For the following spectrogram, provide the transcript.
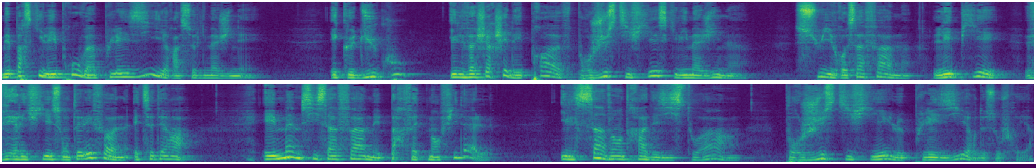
mais parce qu'il éprouve un plaisir à se l'imaginer, et que du coup, il va chercher des preuves pour justifier ce qu'il imagine. Suivre sa femme, l'épier, vérifier son téléphone, etc. Et même si sa femme est parfaitement fidèle, il s'inventera des histoires pour justifier le plaisir de souffrir.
